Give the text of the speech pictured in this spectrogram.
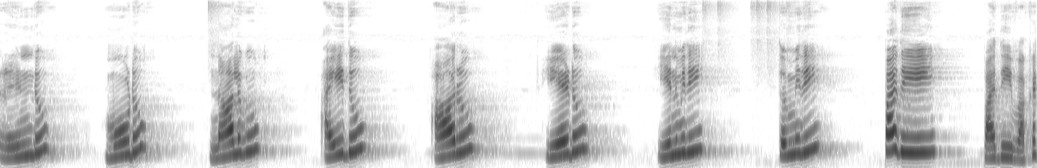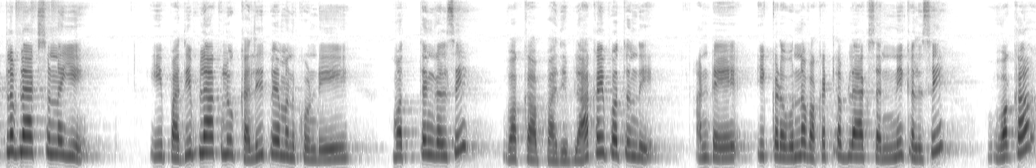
రెండు మూడు నాలుగు ఐదు ఆరు ఏడు ఎనిమిది తొమ్మిది పది. పది ఒకట్ల బ్లాక్స్ ఉన్నాయి. ఈ పది బ్లాకులు కలిపామనుకోండి మొత్తం కలిసి ఒక పది బ్లాక్ అయిపోతుంది. అంటే ఇక్కడ ఉన్న ఒకట్ల బ్లాక్స్ అన్నీ కలిసి ఒక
